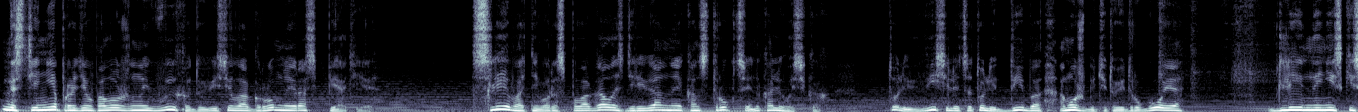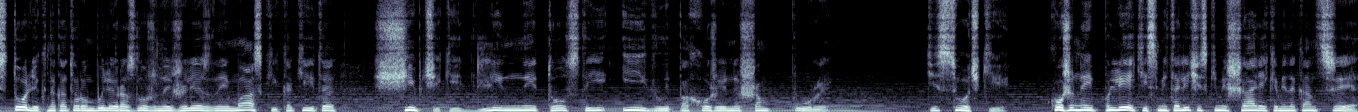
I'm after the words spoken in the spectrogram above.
На стене, противоположной выходу, висело огромное распятие. Слева от него располагалась деревянная конструкция на колесиках. То ли виселица, то ли дыба, а может быть и то и другое. Длинный низкий столик, на котором были разложены железные маски, какие-то щипчики, длинные толстые иглы, похожие на шампуры, тесочки, кожаные плети с металлическими шариками на конце,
